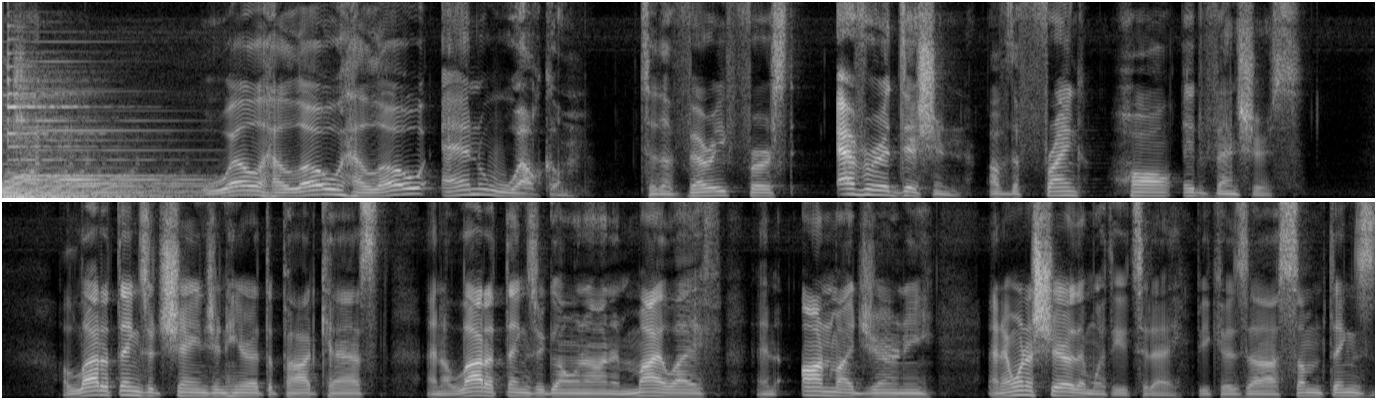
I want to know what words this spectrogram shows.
one. Well, hello, hello, and welcome to the very first ever edition of the Frank Hall Adventures. A lot of things are changing here at the podcast, and a lot of things are going on in my life and on my journey, and I want to share them with you today because uh, some things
